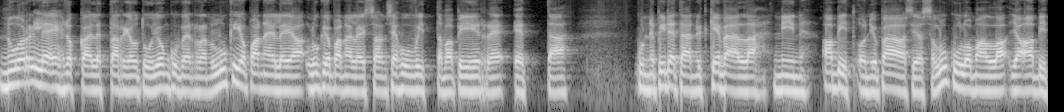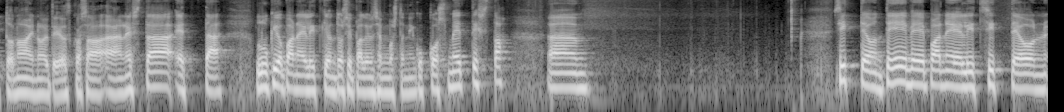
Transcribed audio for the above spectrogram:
nuorille ehdokkaille tarjoutuu jonkun verran lukiopaneeleja. Lukiopaneeleissa on se huvittava piirre, että kun ne pidetään nyt keväällä, niin abit on jo pääasiassa lukulomalla ja abit on ainoita, jotka saa äänestää, että lukiopaneelitkin on tosi paljon semmoista niin kuin kosmeettista. Ähm, sitten on TV-paneelit, sitten on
